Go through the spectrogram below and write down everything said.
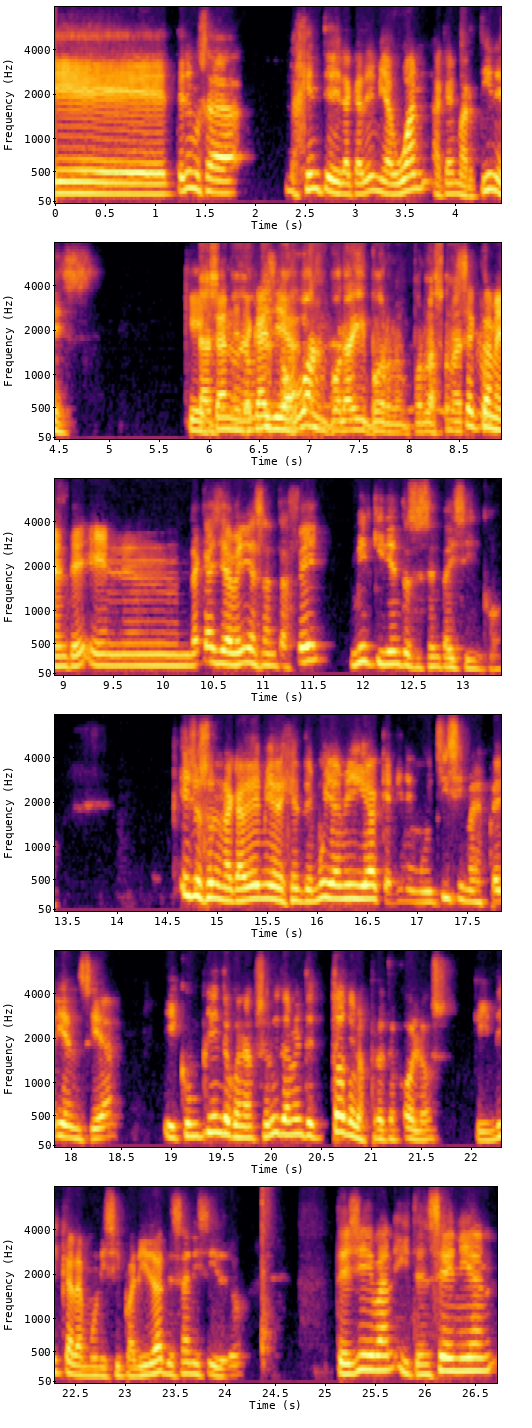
eh, tenemos a la gente de la Academia One acá en Martínez, que están en la calle. One por ahí, por, por la zona. Exactamente, en la calle Avenida Santa Fe 1565. Ellos son una academia de gente muy amiga que tiene muchísima experiencia y cumpliendo con absolutamente todos los protocolos que indica la municipalidad de San Isidro, te llevan y te enseñan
